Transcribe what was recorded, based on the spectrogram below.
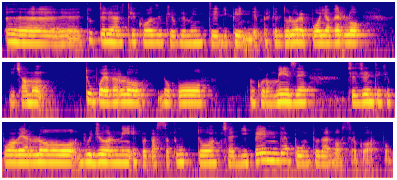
eh, tutte le altre cose che ovviamente dipende, perché il dolore puoi averlo, diciamo, tu puoi averlo dopo ancora un mese, c'è gente che può averlo due giorni e poi passa tutto, cioè dipende appunto dal vostro corpo.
